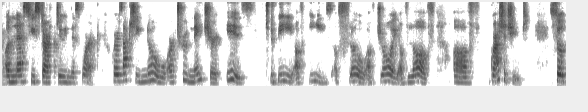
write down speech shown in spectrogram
right. unless you start doing this work whereas actually no our true nature is to be of ease of flow of joy of love of gratitude. So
